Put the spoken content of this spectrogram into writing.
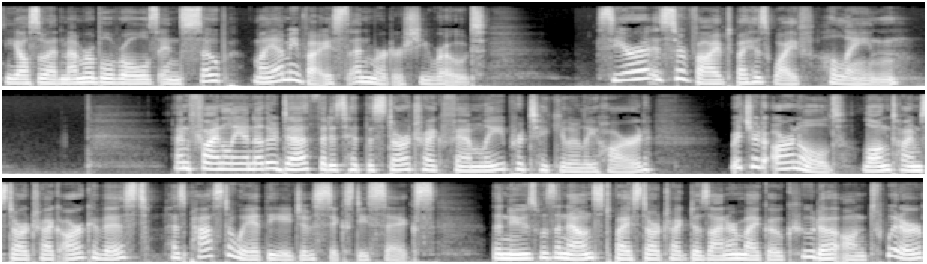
He also had memorable roles in Soap, Miami Vice, and Murder, She Wrote. Sierra is survived by his wife, Helene. And finally, another death that has hit the Star Trek family particularly hard. Richard Arnold, longtime Star Trek archivist, has passed away at the age of 66. The news was announced by Star Trek designer Mike Okuda on Twitter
